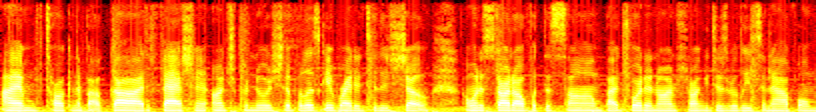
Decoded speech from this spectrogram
I'm talking about God, fashion, entrepreneurship, but let's get right into this show. I want to start off with the song by Jordan Armstrong. He just released an album,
